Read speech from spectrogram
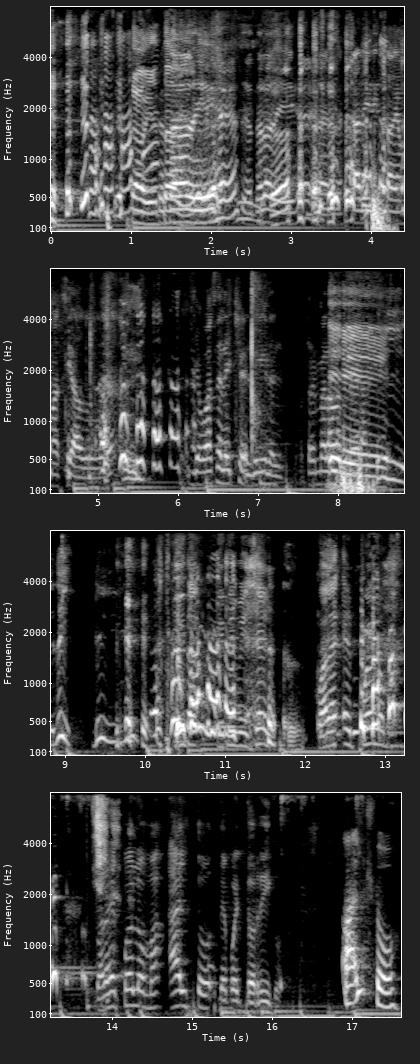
Está bien, Yo te está lo dije, yo te lo dije. Didi está demasiado dura. Yo voy a hacer el cheerleader. Tráeme la bandera. Eh, Di, di, di. Tita, Tita y Michelle, ¿cuál es el pueblo más, cuál es el pueblo más alto de Puerto Rico? Alto.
